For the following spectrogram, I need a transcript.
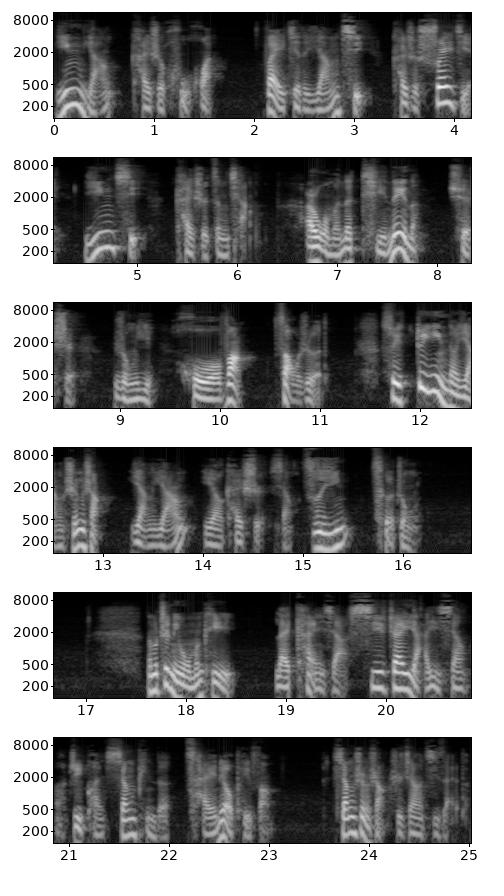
阴阳开始互换，外界的阳气开始衰减，阴气。开始增强，而我们的体内呢，却是容易火旺燥热的，所以对应到养生上，养阳也要开始向滋阴侧重了。那么这里我们可以来看一下西斋雅一香啊这款香品的材料配方，香圣上是这样记载的：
